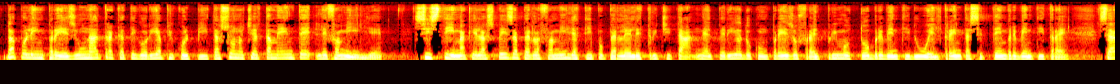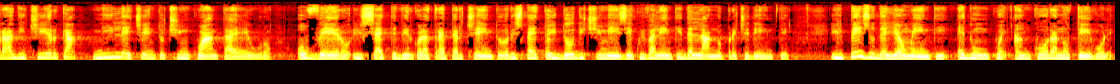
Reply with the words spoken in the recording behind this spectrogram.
Dopo le imprese, un'altra categoria più colpita sono certamente le famiglie. Si stima che la spesa per la famiglia tipo per l'elettricità nel periodo compreso fra il 1 ottobre 22 e il 30 settembre 23 sarà di circa 1.150 euro, ovvero il 7,3% rispetto ai 12 mesi equivalenti dell'anno precedente. Il peso degli aumenti è dunque ancora notevole.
